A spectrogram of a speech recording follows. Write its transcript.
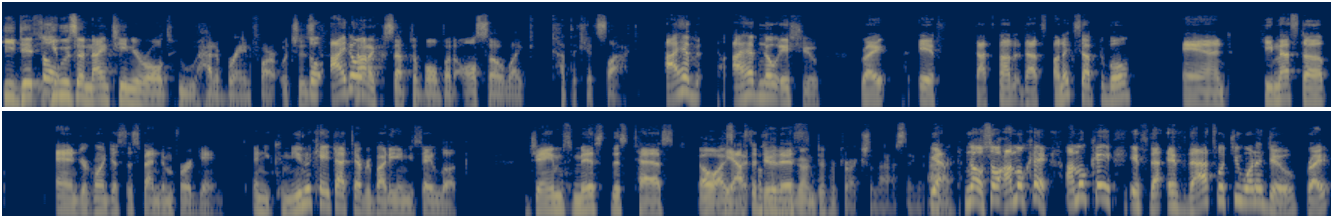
He did. he was a 19 year old who had a brain fart, which is So I don't not acceptable, but also like cut the kid slack. I have I have no issue, right? If that's not that's unacceptable and he messed up and you're going to suspend him for a game. And you communicate that to everybody and you say, look, James missed this test. Oh, I He has to do okay, this. You're going a different direction than I was thinking. yeah. All right. No, so I'm okay. I'm okay if that if that's what you want to do, right?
